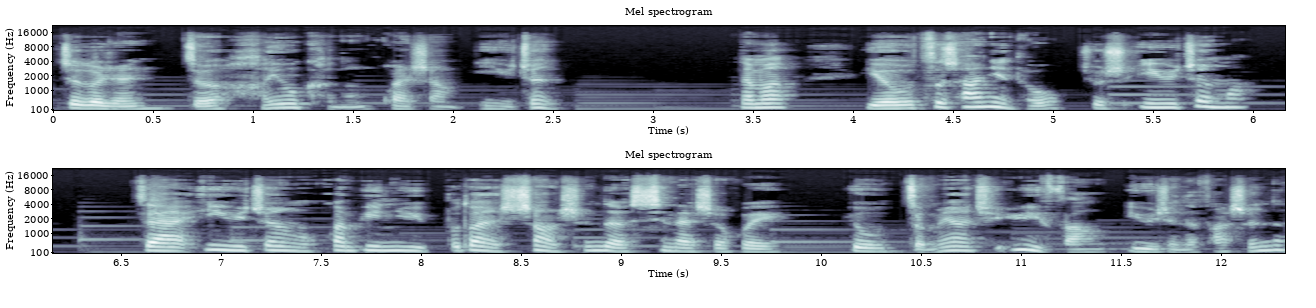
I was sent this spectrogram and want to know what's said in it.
这个人则很有可能患上抑郁症。那么，有自杀念头就是抑郁症吗？在抑郁症患病率不断上升的现代社会，又怎么样去预防抑郁症的发生呢？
